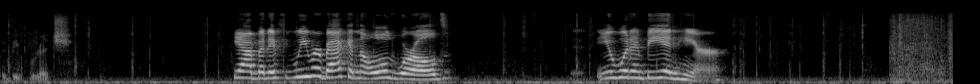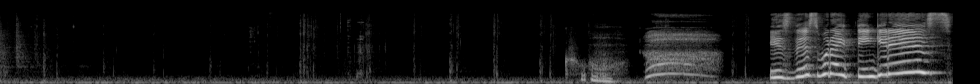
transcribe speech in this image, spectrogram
we'd be rich. yeah, but if we were back in the old world, you wouldn't be in here. Cool. Is this what I think it is?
